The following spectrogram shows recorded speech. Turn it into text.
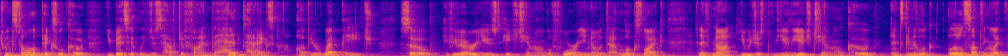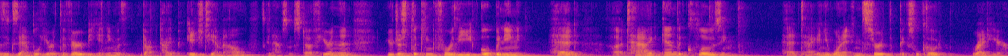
To install the pixel code, you basically just have to find the head tags of your web page. So if you've ever used HTML before, you know what that looks like. And if not, you would just view the HTML code, and it's going to look a little something like this example here at the very beginning with doctype HTML. It's going to have some stuff here, and then you're just looking for the opening head uh, tag and the closing head tag, and you want to insert the pixel code right here.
